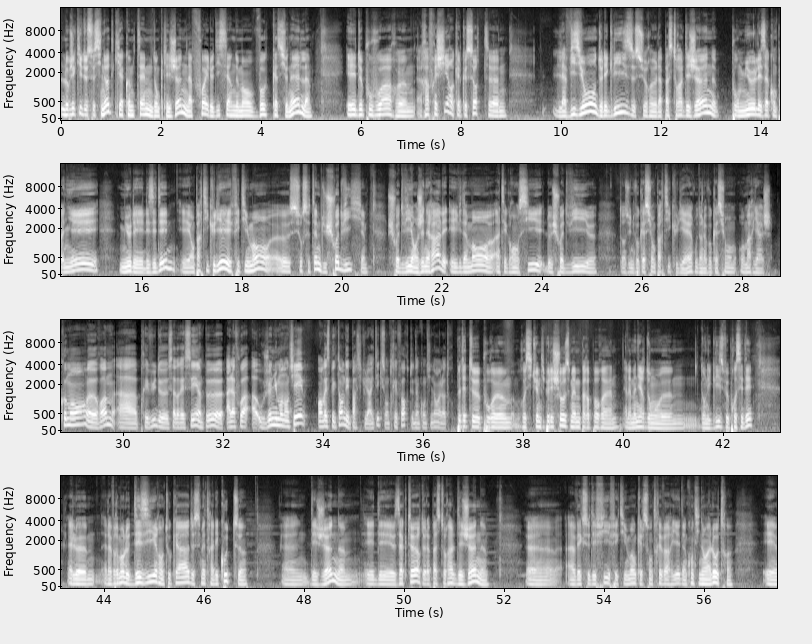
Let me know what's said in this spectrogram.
l'objectif de ce synode, qui a comme thème donc les jeunes, la foi et le discernement vocationnel, est de pouvoir euh, rafraîchir en quelque sorte euh, la vision de l'Église sur euh, la pastorale des jeunes pour mieux les accompagner, mieux les, aider, et en particulier effectivement sur ce thème du choix de vie, choix de vie en général, et évidemment intégrant aussi le choix de vie dans une vocation particulière ou dans la vocation au mariage. Comment Rome a prévu de s'adresser un peu à la fois aux jeunes du monde entier, en respectant des particularités qui sont très fortes d'un continent à l'autre? Peut-être euh, pour euh, resituer un petit peu les choses, même par rapport à, la manière dont, euh, dont l'Église veut procéder, elle, elle, a vraiment le désir, en tout cas, de se mettre à l'écoute des jeunes et des acteurs de la pastorale des jeunes, avec ce défi, effectivement, qu'elles sont très variées d'un continent à l'autre. Et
